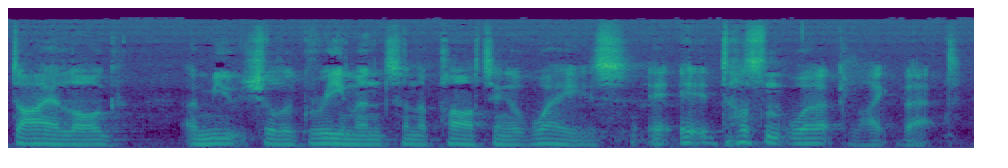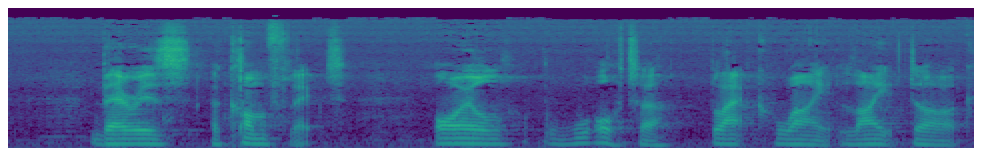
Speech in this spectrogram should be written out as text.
dialogue a mutual agreement and a parting of ways. It, it doesn't work like that. There is a conflict. Oil, water, black, white, light, dark.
